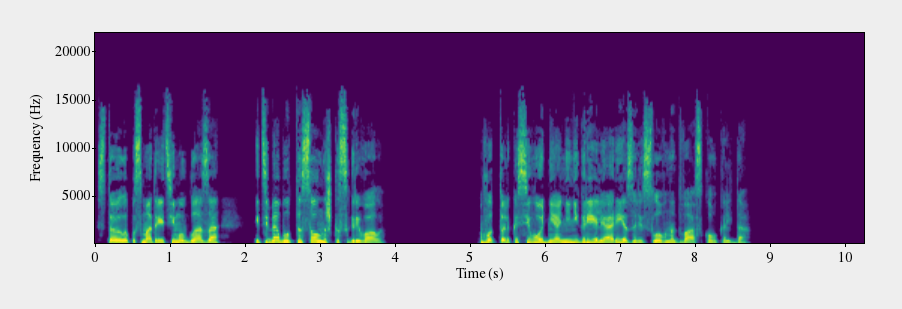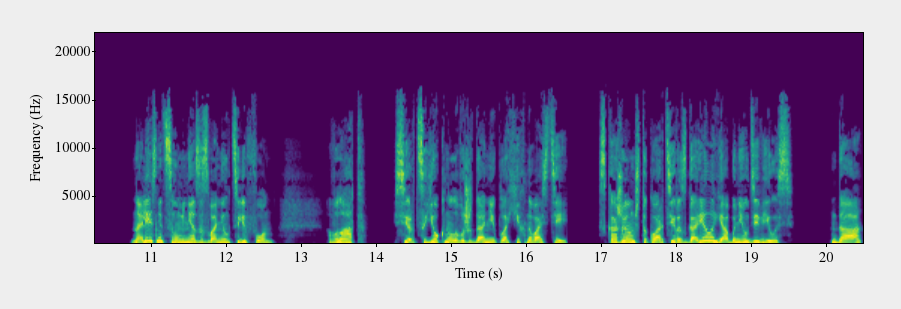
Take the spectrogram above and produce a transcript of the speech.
Стоило посмотреть ему в глаза, и тебя будто солнышко согревало. Вот только сегодня они не грели, а резали, словно два осколка льда. На лестнице у меня зазвонил телефон. «Влад!» Сердце ёкнуло в ожидании плохих новостей. «Скажи он, что квартира сгорела, я бы не удивилась». «Да»,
